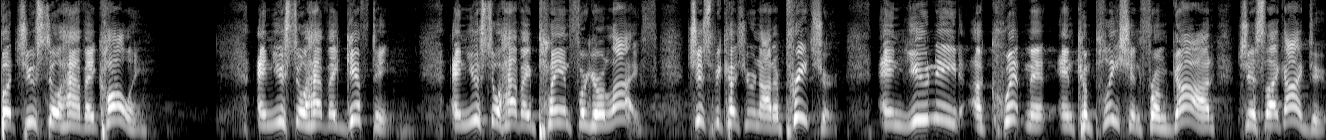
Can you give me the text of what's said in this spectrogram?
But you still have a calling and you still have a gifting and you still have a plan for your life just because you're not a preacher. And you need equipment and completion from God just like I do.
